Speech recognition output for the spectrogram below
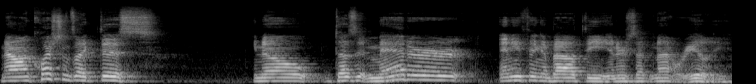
Now on questions like this, you know, does it matter anything about the intercept? Not really.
